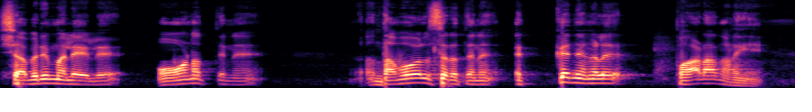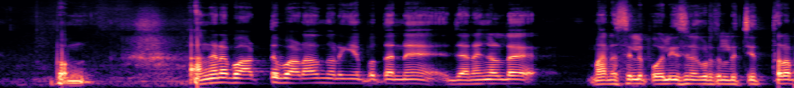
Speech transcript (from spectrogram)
ശബരിമലയിൽ ഓണത്തിന് നവോത്സരത്തിന് ഒക്കെ ഞങ്ങൾ പാടാൻ തുടങ്ങി. അപ്പം അങ്ങനെ പാട്ട് പാടാൻ തുടങ്ങിയപ്പോൾ തന്നെ ജനങ്ങളുടെ മനസ്സിൽ പോലീസിനെ കുറിച്ചുള്ള ചിത്രം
